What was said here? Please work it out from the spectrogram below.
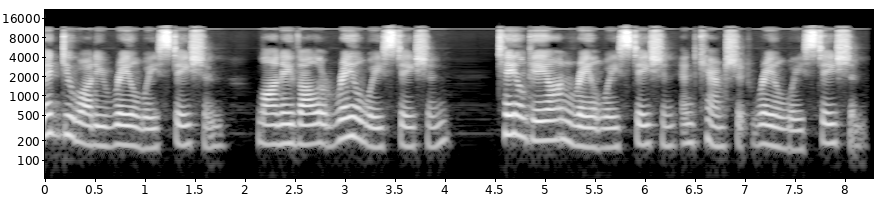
Begdewadi Railway Station, Lonavala Railway Station, Talegaon Railway Station and Kamshet Railway Station.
